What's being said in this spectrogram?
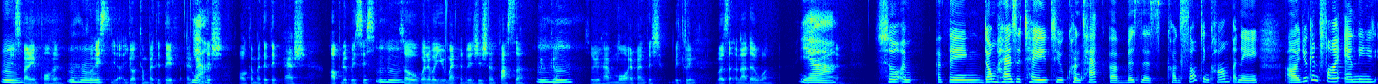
Mm. is very important. So it's uh, your competitive Mm-hmm. Yeah. advantage or competitive edge of the business. Mm-hmm. So whenever you make a decision faster, quicker, so you have more advantage between versus another one. Yeah. So I'm I think don't hesitate to contact a business consulting company. Uh, you can find any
